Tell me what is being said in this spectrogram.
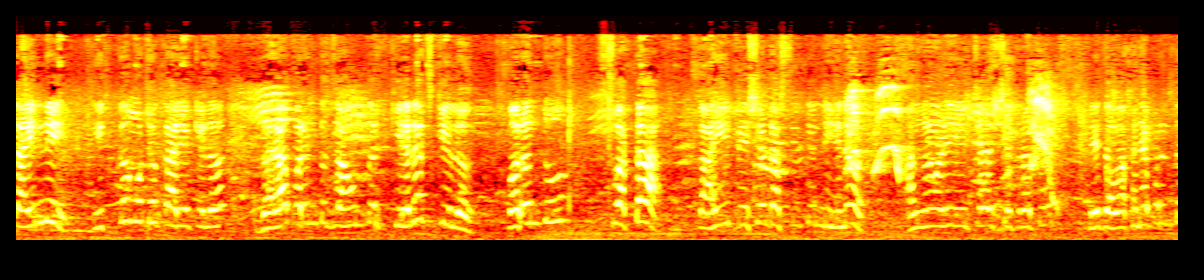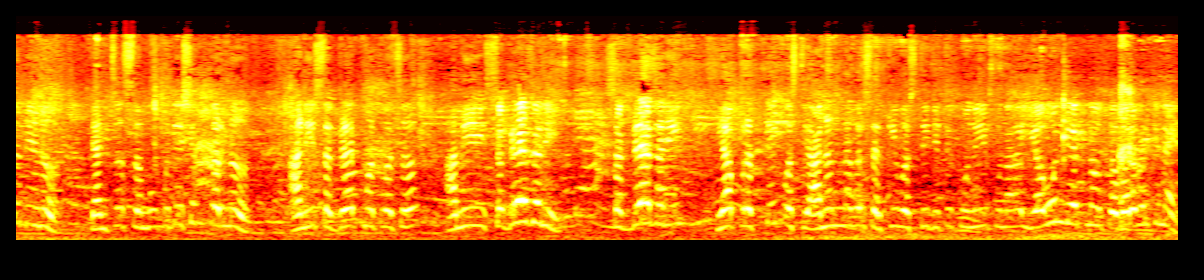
ताईंनी इतकं मोठं कार्य केलं घरापर्यंत जाऊन तर केलंच केलं परंतु स्वतः काही पेशंट असतील ते नेणं अंगणवाडीच्या क्षेत्रातून ते दवाखान्यापर्यंत नेणं त्यांचं समुपदेशन करणं आणि सगळ्यात महत्त्वाचं आम्ही सगळ्याजणी सगळ्याजणी ह्या प्रत्येक वस्ती आनंदनगर सारखी वस्ती जिथे कोणी कुणाला येऊन देत नव्हतं बरोबर की नाही?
